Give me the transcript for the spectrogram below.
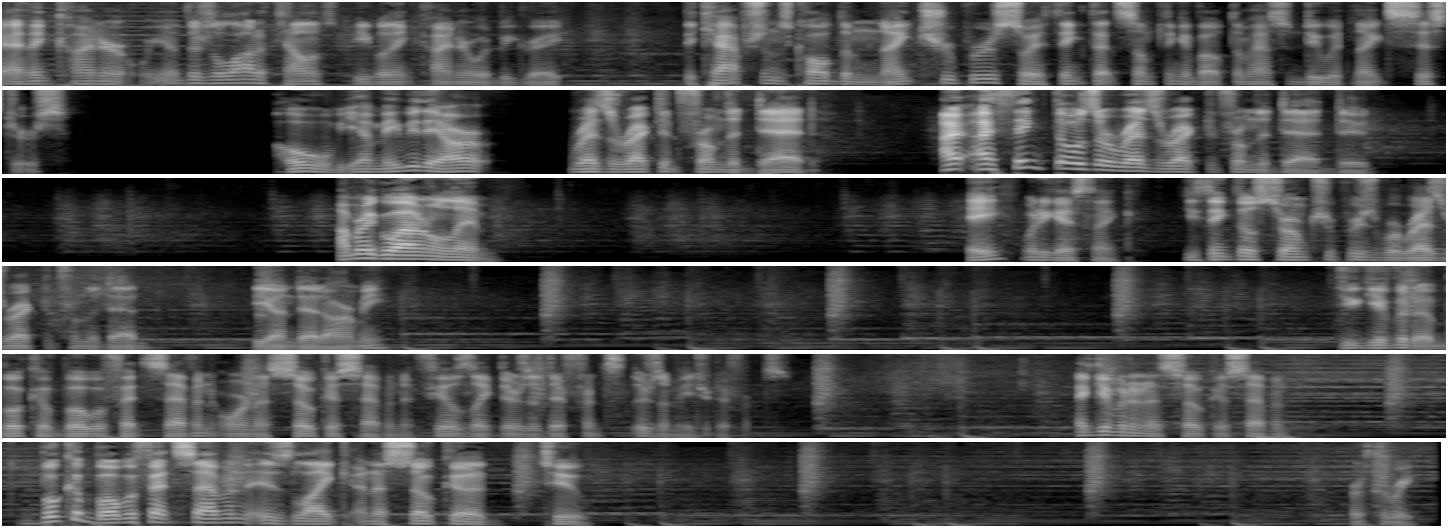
yeah, I think Kiner, you know, there's a lot of talented people. I think Kiner would be great. The captions called them Night Troopers, so I think that something about them has to do with Night Sisters. Oh, yeah, maybe they are resurrected from the dead. I, I think those are resurrected from the dead, dude. I'm going to go out on a limb. Hey, what do you guys think? Do you think those stormtroopers were resurrected from the dead? The undead army? Do you give it a book of Boba Fett 7 or an Ahsoka 7? It feels like there's a difference. There's a major difference. I give it an Ahsoka 7. Book of Boba Fett 7 is like an Ahsoka 2. Or 3.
